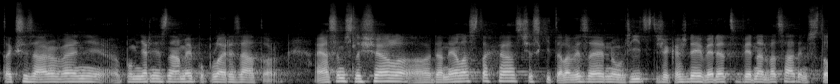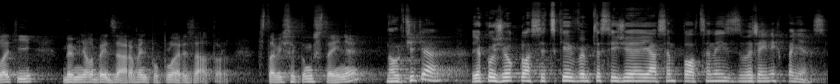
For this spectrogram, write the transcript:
tak si zároveň poměrně známý popularizátor. A já jsem slyšel eh, Daniela Stacha z České televize jednou říct, že každý vědec v 21. století by měl být zároveň popularizátor. Stavíš se k tomu stejně? No určitě. Jakože klasicky, vemte si, že já jsem placený z veřejných peněz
